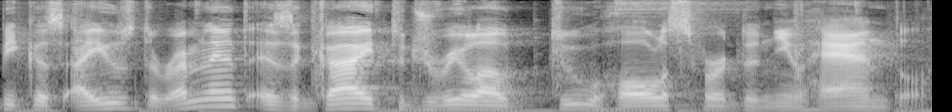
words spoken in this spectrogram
because I used the remnant as a guide to drill out two holes for the new handle.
